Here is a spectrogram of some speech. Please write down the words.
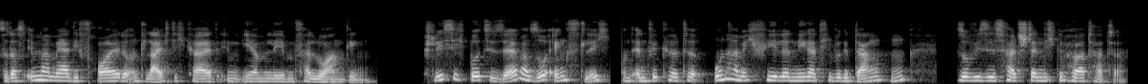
sodass immer mehr die Freude und Leichtigkeit in ihrem Leben verloren ging. Schließlich wurde sie selber so ängstlich und entwickelte unheimlich viele negative Gedanken, so wie sie es halt ständig gehört hatte.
